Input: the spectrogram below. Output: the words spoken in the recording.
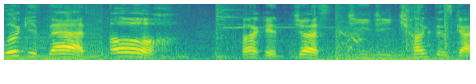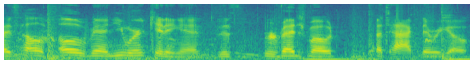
Look at that! Oh! Fucking just GG chunk this guy's health. Oh, man, you weren't kidding, man. This revenge mode attack. There we go.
